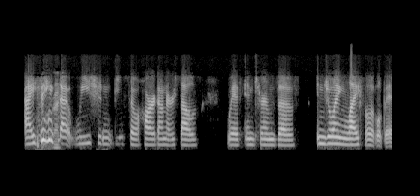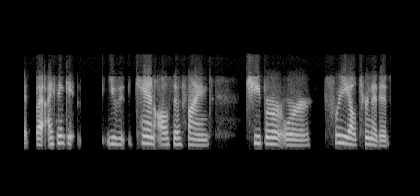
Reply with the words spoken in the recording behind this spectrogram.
I think right. that we shouldn't be so hard on ourselves with in terms of enjoying life a little bit. But I think it, you can also find cheaper or free alternatives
